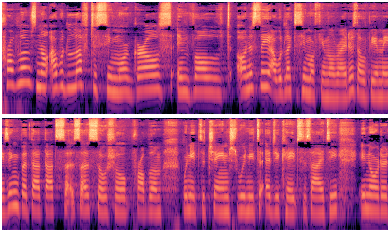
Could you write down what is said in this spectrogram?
Problems? No, I would love to see more girls involved. Honestly, I would like to see more female riders. That would be amazing. But that that's a, a social problem. We need to change. We need to educate society in order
